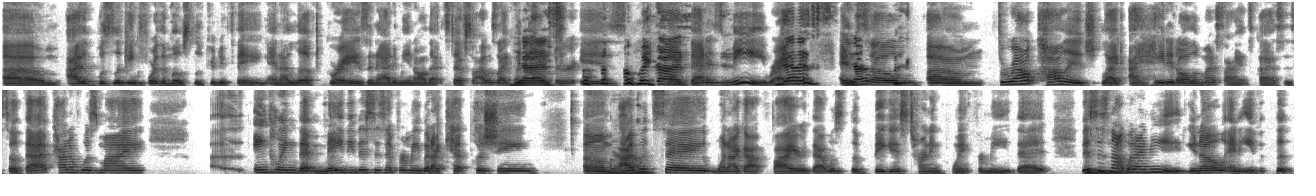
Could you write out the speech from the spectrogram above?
um, I was looking for the most lucrative thing, and I loved Grey's Anatomy and all that stuff. So I was like, yes. doctor is oh my god, like, that is me, right? Yes, and yep. so um, throughout college, like I hated all of my science classes, so that kind of was my uh, inkling that maybe this isn't for me, but I kept pushing. Um, yeah. I would say when I got fired, that was the biggest turning point for me that this mm is not what I need, you know, and even the,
